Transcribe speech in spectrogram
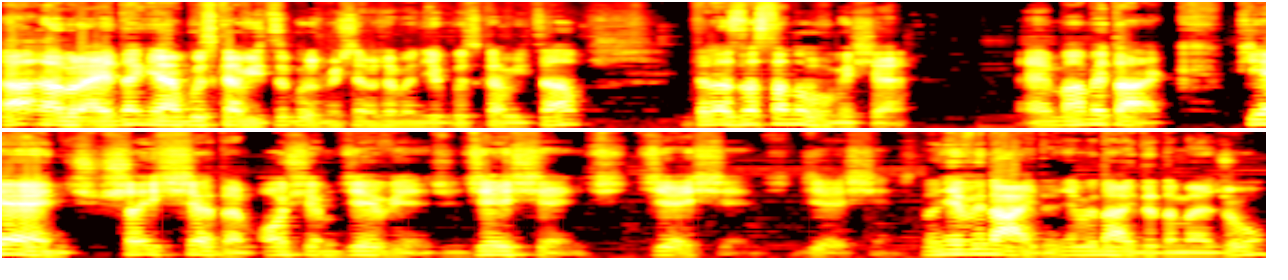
A, dobra, jednak nie ma błyskawicy, bo już myślałem, że będzie błyskawica. I teraz zastanówmy się. E, mamy tak. 5, 6, 7, 8, 9, 10, 10, 10. No nie wynajdę, nie wynajdę damage'u.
